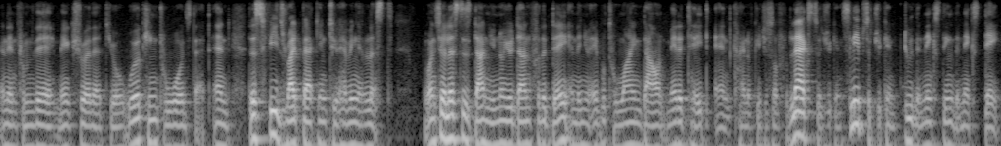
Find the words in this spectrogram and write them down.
And then from there, make sure that you're working towards that. And this feeds right back into having a list. Once your list is done, you know you're done for the day, and then you're able to wind down, meditate, and kind of get yourself relaxed so that you can sleep, so that you can do the next thing the next day.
